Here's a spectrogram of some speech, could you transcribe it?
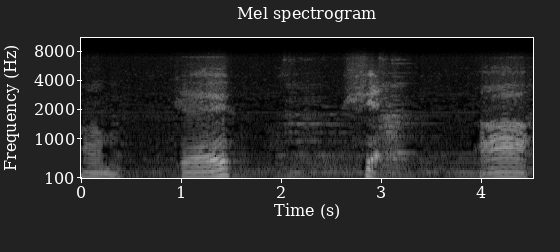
Um. Okay. Shit. Ah.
